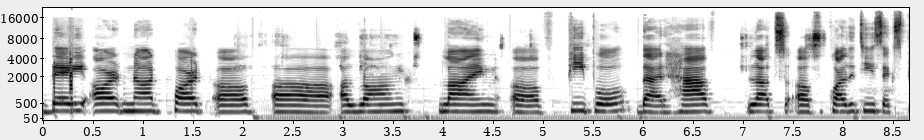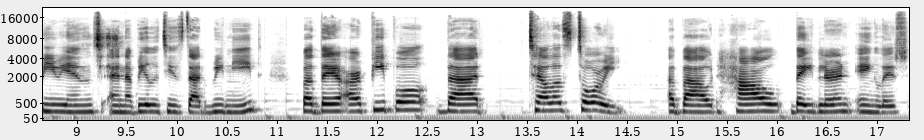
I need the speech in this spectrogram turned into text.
They are not part of uh, a long line of people that have lots of qualities experience and abilities that we need but there are people that tell a story about how they learn English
